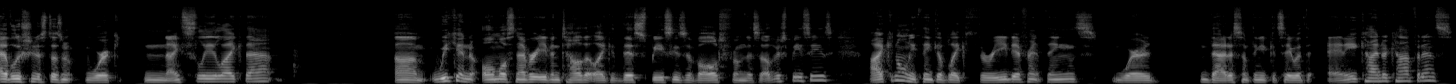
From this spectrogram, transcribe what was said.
evolution just doesn't work nicely like that um, we can almost never even tell that like this species evolved from this other species i can only think of like three different things where that is something you could say with any kind of confidence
